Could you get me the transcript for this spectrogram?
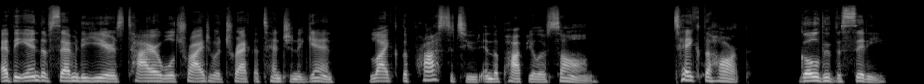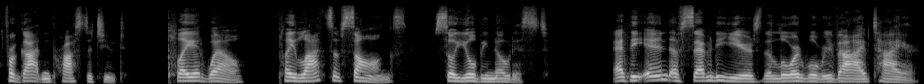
At the end of 70 years, Tyre will try to attract attention again, like the prostitute in the popular song. Take the harp, go through the city, forgotten prostitute. Play it well, play lots of songs, so you'll be noticed. At the end of 70 years, the Lord will revive Tyre.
